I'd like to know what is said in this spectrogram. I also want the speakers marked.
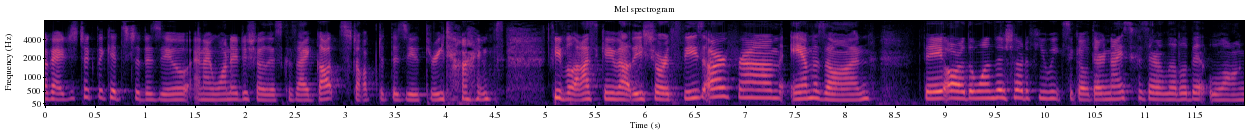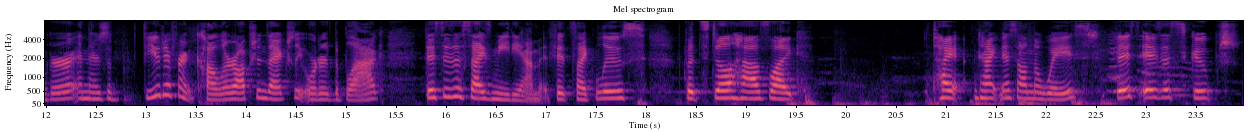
Speaker 1: Okay, I just took the kids to the zoo and I wanted to show this because I got stopped at the zoo three times. People asking about these shorts. These are from Amazon. They are the ones I showed a few weeks ago. They're nice because they're a little bit longer and there's a few different color options. I actually ordered the black. This is a size medium. It fits like loose, but still has like tight tightness on the waist. This is a scooped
